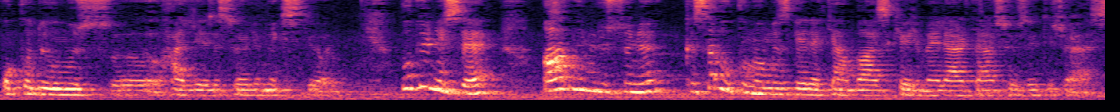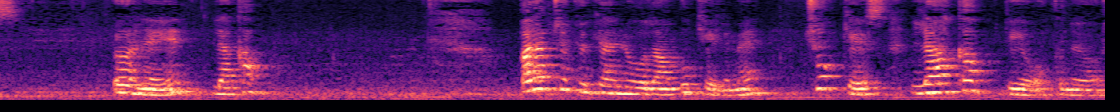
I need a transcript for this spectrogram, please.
okuduğumuz e, halleri söylemek istiyorum. Bugün ise A ünlüsünü kısa okumamız gereken bazı kelimelerden söz edeceğiz. Örneğin lakap. Arapça kökenli olan bu kelime çok kez lakap diye okunuyor.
